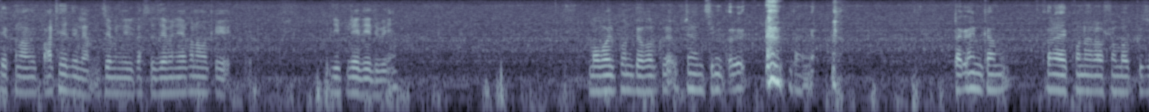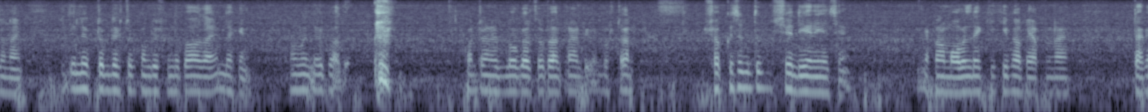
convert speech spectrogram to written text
দেখুন, আমি পাঠিয়ে দিলাম জেমিনির কাছে। জেমিনি এখন আমাকে রিপ্লাই দিয়ে দিবে। মোবাইল ফোন ব্যবহার করে ফ্রিল্যান্সিং করে টাকা ইনকাম করা এখন আর অসম্ভব কিছু নয় যদি ল্যাপটপ, ডেস্কটপ, কম্পিউটার শুনতে পাওয়া যায়, দেখেন মোবাইল থেকে পাওয়া যায় কন্টেন্ট ব্লগার ছোট আর্টিকেল পোস্টার সব কিছু কিন্তু সে দিয়ে নিয়েছে। আপনার মোবাইল দেখে কীভাবে আপনারা টাকা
